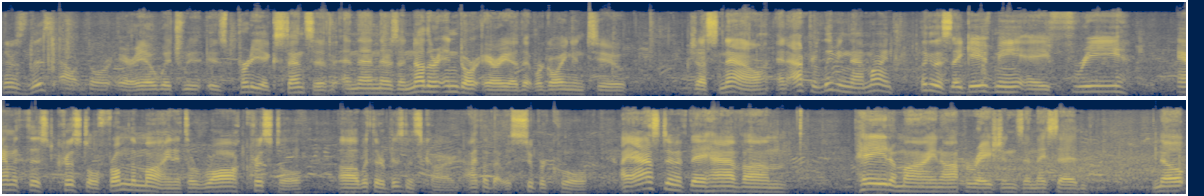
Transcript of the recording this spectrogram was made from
There's this outdoor area, which is pretty extensive, and then there's another indoor area that we're going into just now. And after leaving that mine, look at this. They gave me a free amethyst crystal from the mine. It's a raw crystal uh, with their business card. I thought that was super cool. I asked them if they have um, to mine operations, and they said, nope,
